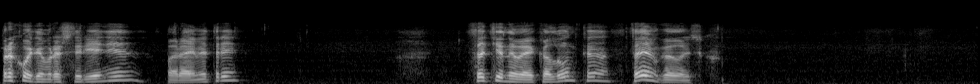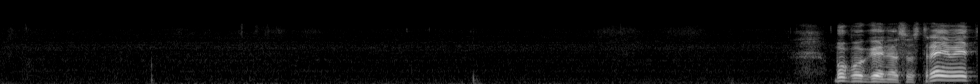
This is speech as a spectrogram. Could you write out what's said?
Проходим расширение, параметры, сатиновая колонка, ставим галочку. Буква Г нас устраивает,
